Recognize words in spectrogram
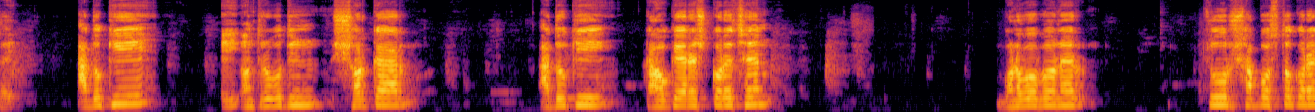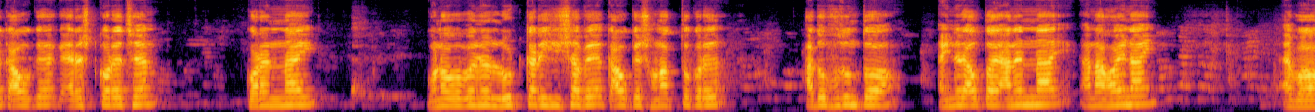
তাই আদৌ কি এই অন্তর্বর্তী সরকার আদৌ কি কাউকে অ্যারেস্ট করেছেন? গণভবনের চোর সাব্যস্ত করে কাউকে অ্যারেস্ট করেছেন? করেন নাই। গণভবনের লুটকারী হিসাবে কাউকে শনাক্ত করে আদৌ পর্যন্ত আইনের আওতায় আনেন নাই, আনা হয় নাই এবং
